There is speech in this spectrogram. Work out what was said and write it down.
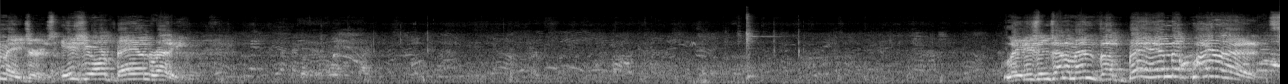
Drum majors, is your band ready? Ladies and gentlemen, the Band of Pirates!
